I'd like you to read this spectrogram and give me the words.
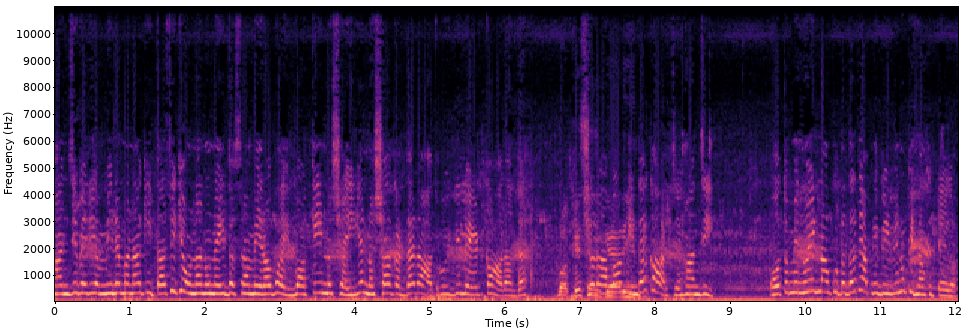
ਹਾਂਜੀ ਮੇਰੀ ਅੰਮੀ ਨੇ ਮਨਾ ਕੀਤਾ ਸੀ ਕਿ ਉਹਨਾਂ ਨੂੰ ਨਹੀਂ ਦੱਸਣਾ। ਮੇਰਾ ਭਾਈ ਵਾਕਈ ਨਸ਼ਈ ਹੈ ਨਸ਼ਾ ਕਰਦਾ ਰਾਤ ਨੂੰ ਇੱਡੀ ਲੇਟ ਘਰ ਆਂਦਾ ਵਾਕਈ ਸਹੀ ਸ਼ਰਾਬਾ ਪੀਂਦਾ ਘਰ 'ਚ ਹਾਂਜੀ। ਉਹ ਤਾਂ ਮੈਨੂੰ ਇੰਨਾ ਕੁੱਟਦਾ ਤੇ ਆਪਣੀ ਬੀਵੀ ਨੂੰ ਕਿੰਨਾ ਕੁੱਟੇਗਾ।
